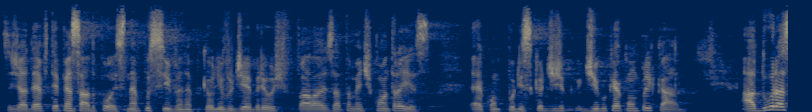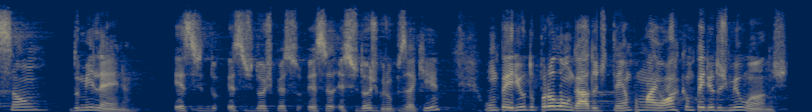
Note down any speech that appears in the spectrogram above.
Você já deve ter pensado, pô, isso não é possível, né? Porque o livro de Hebreus fala exatamente contra isso. É por isso que eu digo que é complicado. A duração do milênio esses, esses, dois, esses dois grupos aqui, um período prolongado de tempo maior que um período de mil anos.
